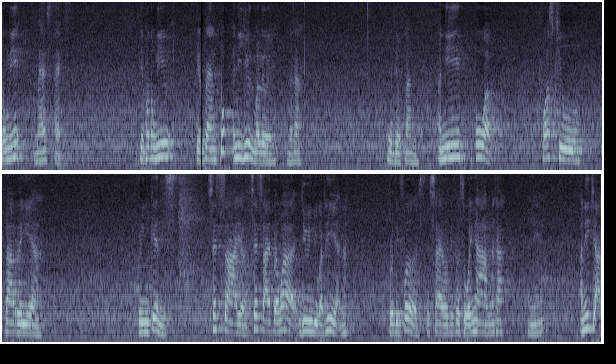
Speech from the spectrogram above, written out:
ตรงนี้ mass tax เนี่ยพอตรงนี้เปลี่ยนแปลงปุ๊บไอ้นี่ยื่นมาเลยนะคะ เรื่อเดียวกัน อันนี้พวก Foscularia r i n g e n s เซตไซอะเซตไซแปลว่ายืนอยู่กับที่อะนะ rotifers เซตไซ rotifers สวยงามนะคะ อันนี้ อันนี้จาก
